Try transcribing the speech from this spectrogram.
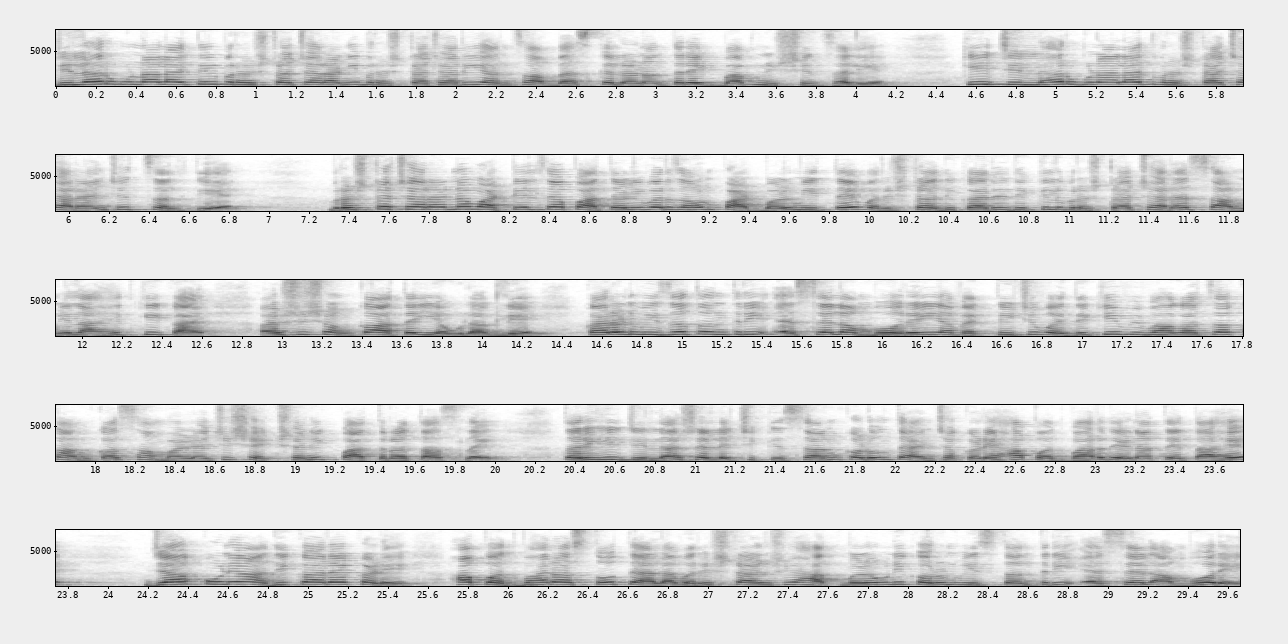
जिल्हा रुग्णालयातील भ्रष्टाचार आणि भ्रष्टाचारी यांचा अभ्यास केल्यानंतर एक बाब निश्चित झाली आहे. की जिल्हा रुग्णालयात भ्रष्टाचारांचीच चलती आहे. भ्रष्टाचारांना वाटेल त्या पातळीवर जाऊन पाठबळ मिळते. वरिष्ठ अधिकारी देखील भ्रष्टाचारात सामील आहेत की काय अशी शंका आता येऊ लागली आहे. कारण वीजतंत्री एस एल अंभोरे या व्यक्तीची वैद्यकीय विभागाचा कामकाज सांभाळण्याची शैक्षणिक पात्रताच नाही तरीही जिल्हा शल्यचिकित्सांकडून त्यांच्याकडे हा पदभार देण्यात येत आहे. ज्या कोण्या अधिकाऱ्याकडे हा पदभार असतो त्याला वरिष्ठांशी हातमिळवणी करून वीजतंत्री एस एल अंभोरे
